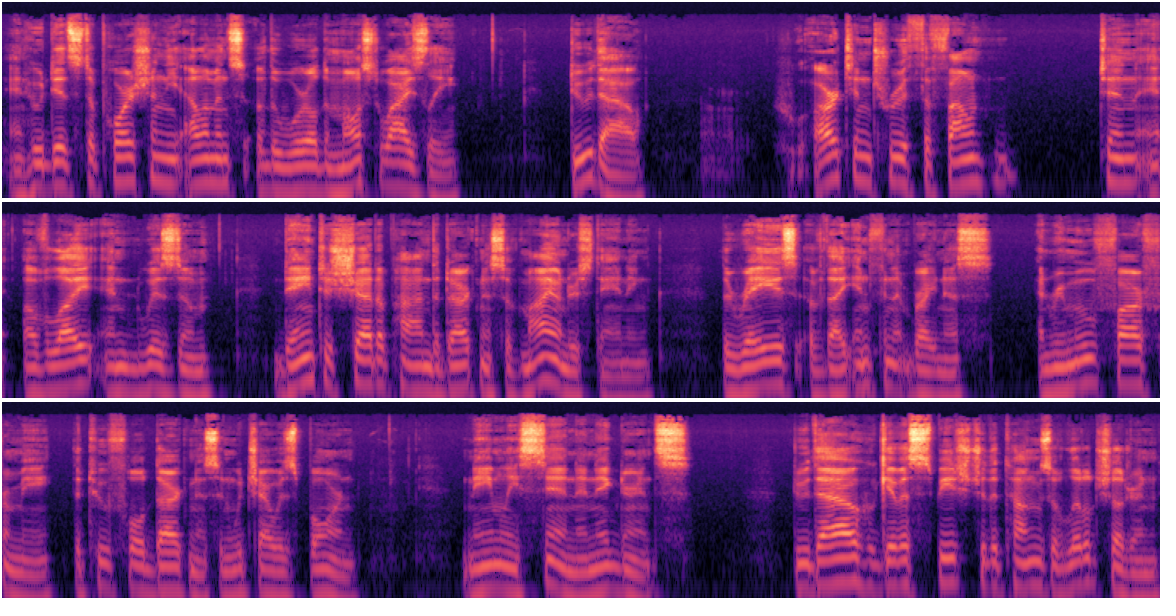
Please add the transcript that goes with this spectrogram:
and who didst apportion the elements of the world most wisely, do thou, art in truth the fountain of light and wisdom, deign to shed upon the darkness of my understanding the rays of thy infinite brightness, and remove far from me the twofold darkness in which I was born, namely sin and ignorance. Do thou, who givest speech to the tongues of little children,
